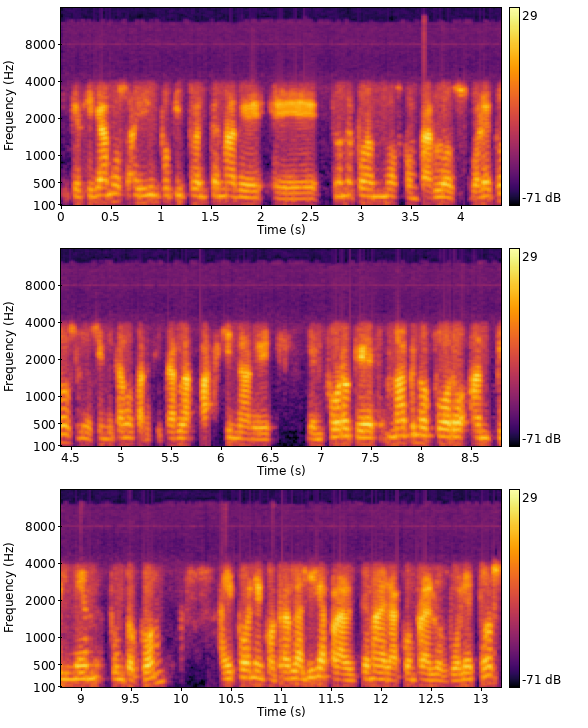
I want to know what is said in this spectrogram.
y que sigamos ahí un poquito el tema de eh, dónde podemos comprar los boletos. Los invitamos a visitar la página de, del foro que es magnoforoampinem.com. Ahí pueden encontrar la liga para el tema de la compra de los boletos.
